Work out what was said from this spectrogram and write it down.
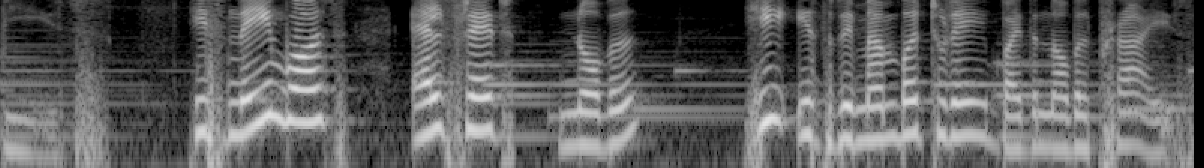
peace. His name was Alfred Nobel. He is remembered today by the Nobel Prize,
